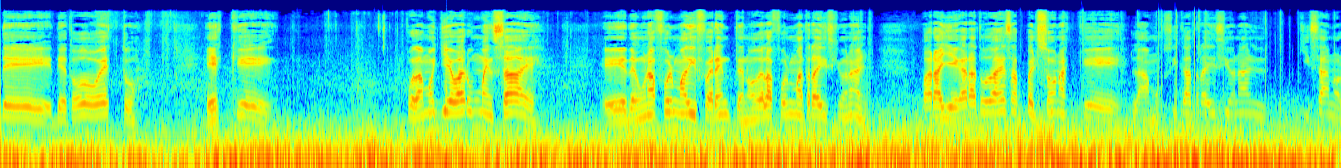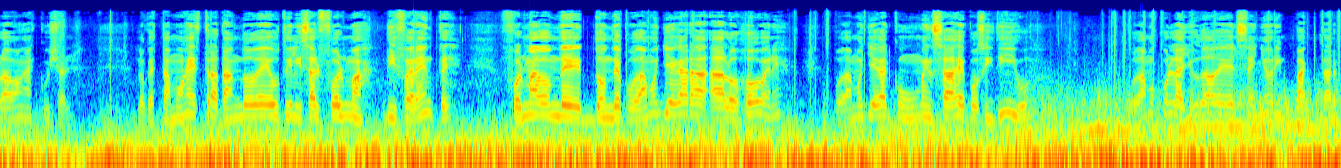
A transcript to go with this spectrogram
de, de- todo esto es que podamos llevar un mensaje eh, de una forma diferente, no de la forma tradicional, para llegar a todas esas personas que la música tradicional quizá no la van a escuchar. Lo que estamos es tratando de utilizar formas diferentes, formas donde, donde podamos llegar a, los jóvenes, podamos llegar con un mensaje positivo, podamos con la ayuda del Señor impactar impactar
